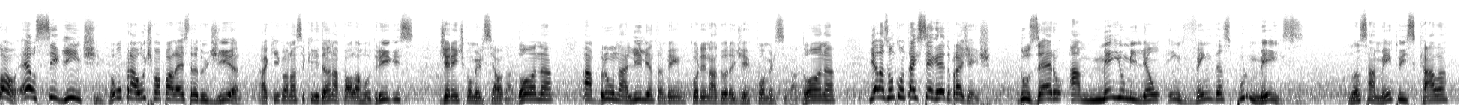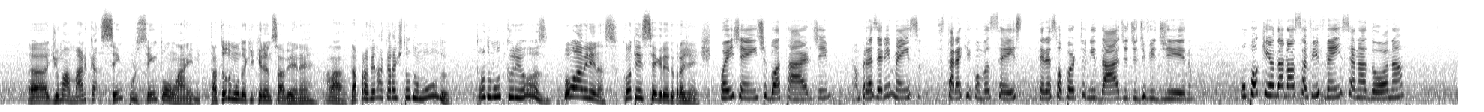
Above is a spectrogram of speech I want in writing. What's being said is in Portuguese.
Bom, é o seguinte, vamos para a última palestra do dia, aqui com a nossa querida Ana Paula Rodrigues, gerente comercial da Dona, a Bruna Lilian também, coordenadora de e-commerce da Dona, e elas vão contar esse segredo pra gente, do zero a meio milhão em vendas por mês, lançamento e escala uh, de uma marca 100% online. Tá todo mundo aqui querendo saber, né? Olha lá, dá pra ver na cara de todo mundo. Todo mundo curioso. Vamos lá, meninas. Contem esse segredo pra gente. Oi, gente. Boa tarde. É um prazer imenso estar aqui com vocês, ter essa oportunidade de dividir um pouquinho da nossa vivência na Dona.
